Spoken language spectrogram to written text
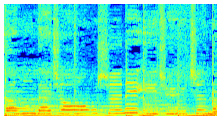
等待中是你一句承诺。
